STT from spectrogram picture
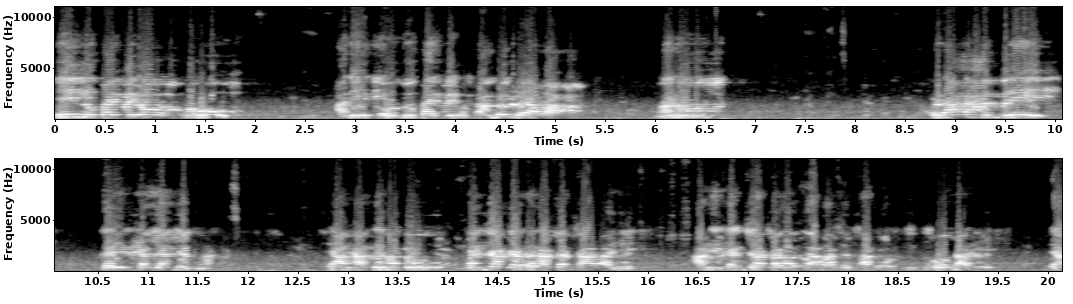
तीन रुपये किलो गहू आणि दोन रुपये किलो तांदूळ मिळावा. म्हणून प्रधानमंत्री गरीब कल्याण योजना. या माध्यमातून त्यांच्याकडे राशन कार्ड आहे आणि ज्यांच्याकडे त्या राशन कार्डवरती नोंद आहे. त्या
